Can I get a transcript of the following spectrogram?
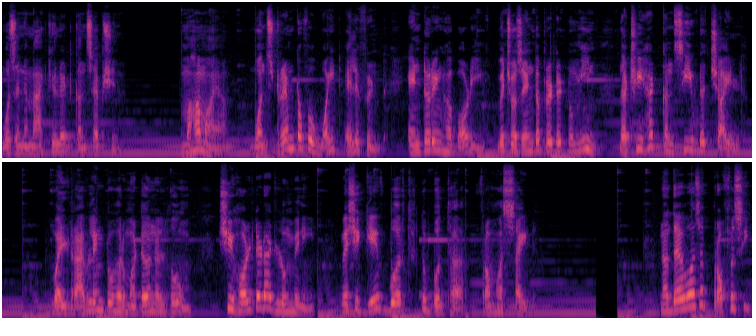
was an immaculate conception. Mahamaya once dreamt of a white elephant entering her body, which was interpreted to mean that she had conceived a child. While traveling to her maternal home, she halted at Lumbini, where she gave birth to Buddha from her side. Now, there was a prophecy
